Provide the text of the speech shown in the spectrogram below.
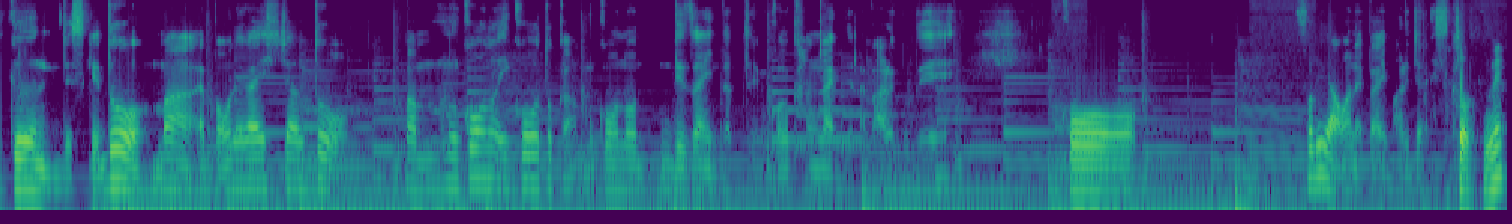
聞くんですけど、まあやっぱお願いしちゃうと、まあ、向こうの意向とか向こうのデザインだったり向こうの考えみたいなのがあるのでこうそれが合わない場合もあるじゃないですかそうですね。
